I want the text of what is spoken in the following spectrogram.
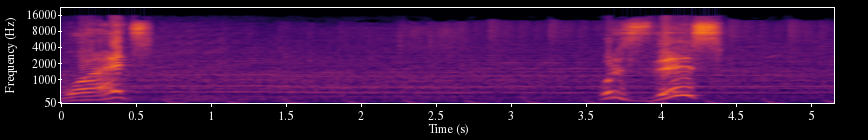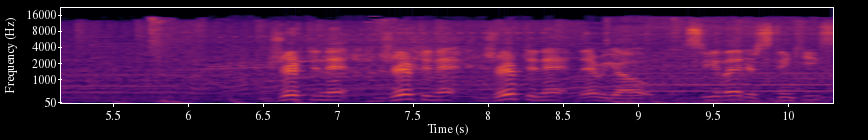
What? What is this? Drifting it, drifting it, drifting it. There we go. See you later, stinkies.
